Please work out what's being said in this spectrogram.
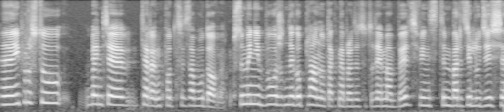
e, i po prostu będzie teren pod zabudowę. W sumie nie było żadnego planu tak naprawdę, co tutaj ma być, więc tym bardziej ludzie się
